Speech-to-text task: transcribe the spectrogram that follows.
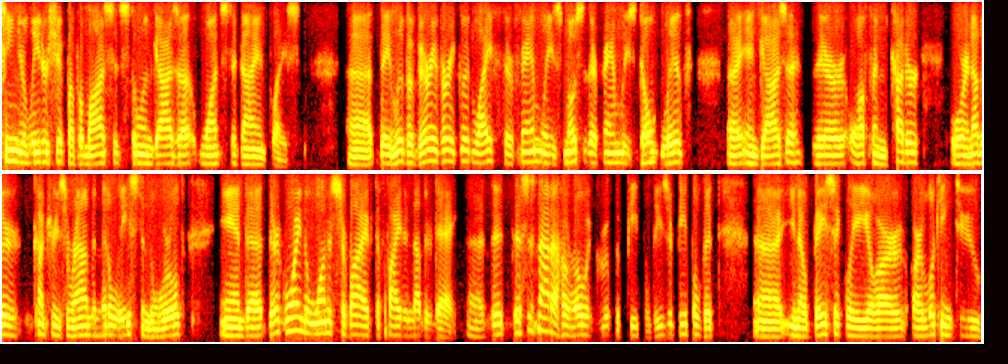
senior leadership of Hamas that's still in Gaza wants to die in place. Uh, they live a very, very good life. Their families, most of their families, don't live uh, in Gaza. They're often Qatar or in other countries around the Middle East and the world. And uh, they're going to want to survive to fight another day. Uh, this is not a heroic group of people. These are people that, uh, you know, basically are are looking to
